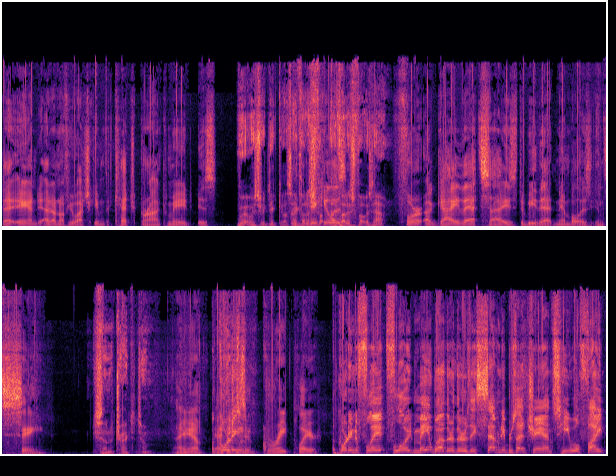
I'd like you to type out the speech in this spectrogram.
That and I don't know if you watched the game. The catch Gronk made is It was ridiculous. I thought his foot, I thought his foot was out. for a guy that size to be that nimble is insane. You sound attracted to him. I am. I think According- he's a great player. According to Fla- Floyd Mayweather, there is a 70% chance he will fight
